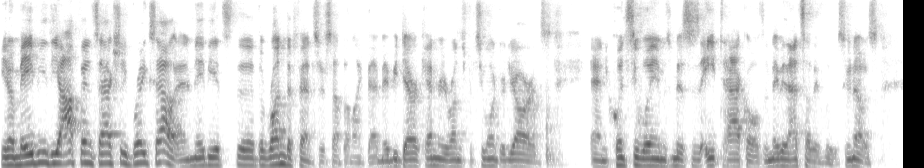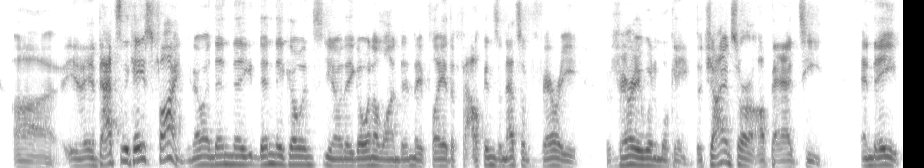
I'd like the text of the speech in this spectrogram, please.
You know, maybe the offense actually breaks out, and maybe it's the the run defense or something like that. Maybe Derrick Henry runs for 200 yards, and Quincy Williams misses eight tackles, and maybe that's how they lose. Who knows? Uh, if that's the case, fine. You know, and then they then they go and you know they go into London, they play the Falcons, and that's a very very winnable game. The Giants are a bad team, and they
